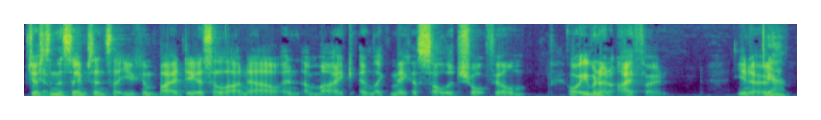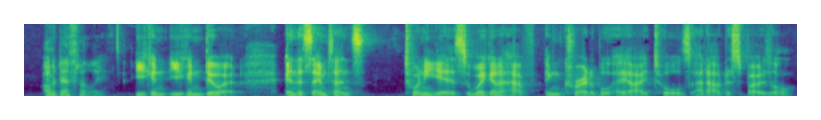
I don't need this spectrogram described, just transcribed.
just yep. in the same sense that you can buy a DSLR now and a mic and like make a solid short film, or even an iPhone. You know? Yeah. Oh, definitely. You can you can do it. In the same sense, twenty years we're going to have incredible AI tools at our disposal,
